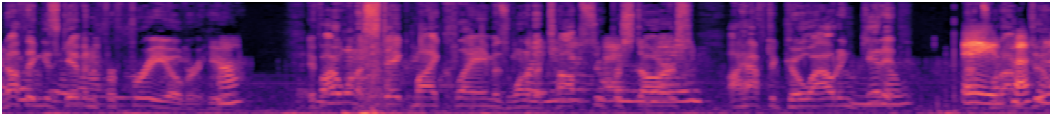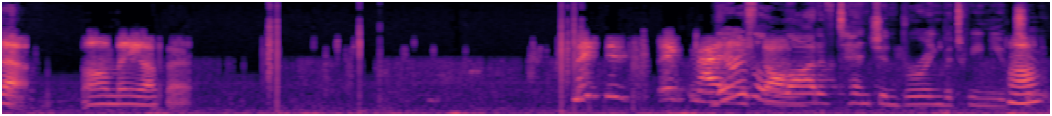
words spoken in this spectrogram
Nothing is given for free over here. Huh? If I want to stake my claim as one of the top superstars, I have to go out and get it. That's Hey, what I'm pass it doing. up. how many up at? Make this make Madden There's a lot of tension brewing between you Huh? two.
